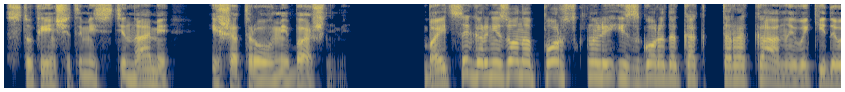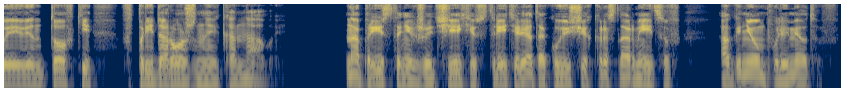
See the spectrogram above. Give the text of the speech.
ступенчатыми стенами и шатровыми башнями. Бойцы гарнизона порскнули из города, как тараканы, выкидывая винтовки в придорожные канавы. На пристанях же чехи встретили атакующих красноармейцев огнем пулеметов.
